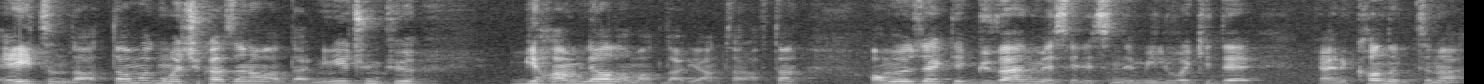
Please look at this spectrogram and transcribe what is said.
Aiton da attı ama maçı kazanamadılar. Niye? Çünkü bir hamle alamadılar yan taraftan. Ama özellikle güven meselesinde Milwaukee'de yani Connaughton'a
